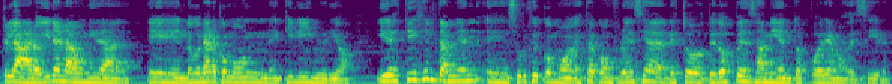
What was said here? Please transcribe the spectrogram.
Claro, ir a la unidad, eh, lograr como un equilibrio. Y de Stiegel también eh, surge como esta confluencia de, esto, de dos pensamientos, podríamos decir.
